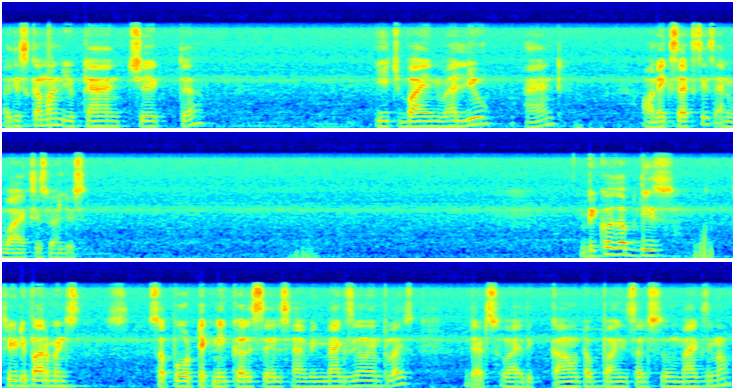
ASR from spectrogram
by this command you can check the each buying value and on x-axis and y-axis values. Because of these three departments support technical sales having maximum employees. That's why the count of buying is also maximum.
